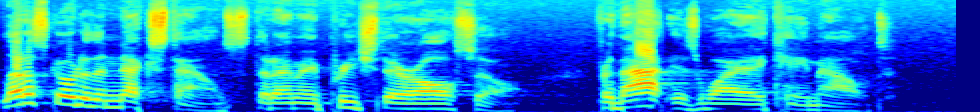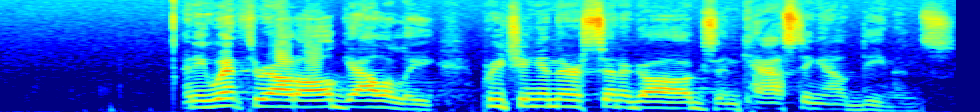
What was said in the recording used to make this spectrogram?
Let us go to the next towns, that I may preach there also for that is why I came out. And he went throughout all Galilee, preaching in their synagogues and casting out demons.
